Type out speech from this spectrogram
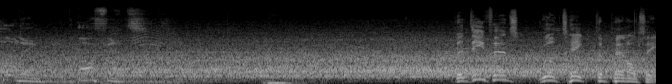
Holding offense. The defense will take the penalty.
